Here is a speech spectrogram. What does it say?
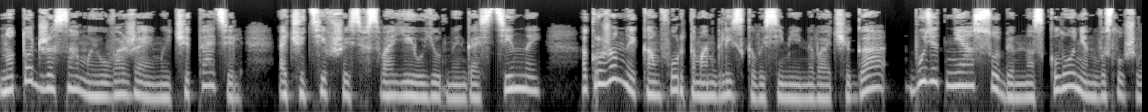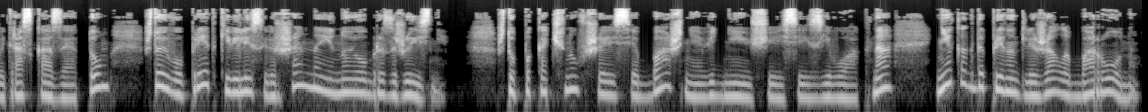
Но тот же самый уважаемый читатель, очутившись в своей уютной гостиной, окруженный комфортом английского семейного очага, будет не особенно склонен выслушивать рассказы о том, что его предки вели совершенно иной образ жизни, что покачнувшаяся башня, виднеющаяся из его окна, некогда принадлежала барону,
